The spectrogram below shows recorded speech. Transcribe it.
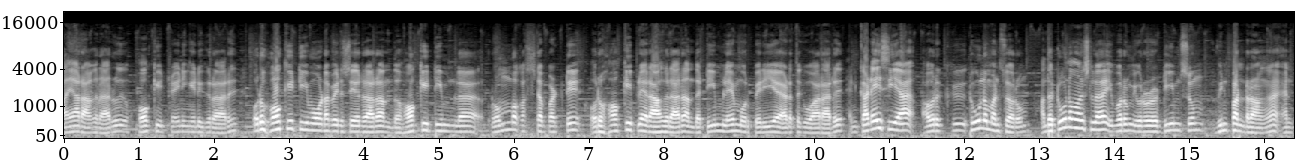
தயாராகிறாரு. ஹாக்கி ட்ரைனிங் எடுக்கிறாரு. ஒரு ஹாக்கி டீமோட போய் சேர்றாரு. அந்த ஹாக்கி டீம்ல ரொம்ப கஷ்டப்பட்டு ஒரு ஹாக்கி பிளேயர் ஆகுறாரு. அந்த டீம்லேயும் ஒரு பெரிய இடத்துக்கு வராரு. அண்ட் கடைசியாக அவருக்கு டூர்னமெண்ட்ஸ் வரும். அந்த டூர்னமெண்ட்ஸில் இவரும் இவரோட டீம்ஸும் வின் பண்ணுறாங்க அண்ட்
